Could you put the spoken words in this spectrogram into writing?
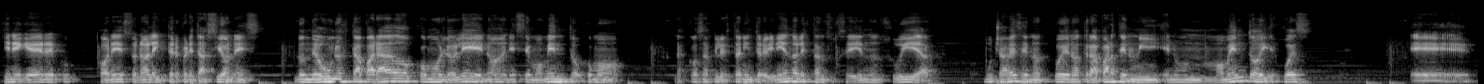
tiene que ver con eso, ¿no? La interpretación es donde uno está parado, cómo lo lee, ¿no? En ese momento, cómo las cosas que lo están interviniendo le están sucediendo en su vida. Muchas veces no, pueden atraparte en un, en un momento y después eh,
